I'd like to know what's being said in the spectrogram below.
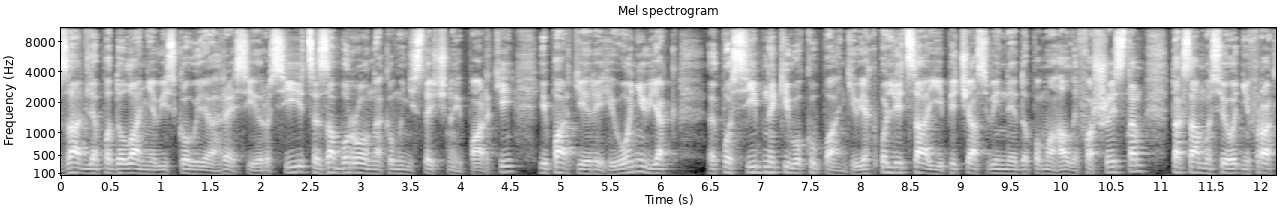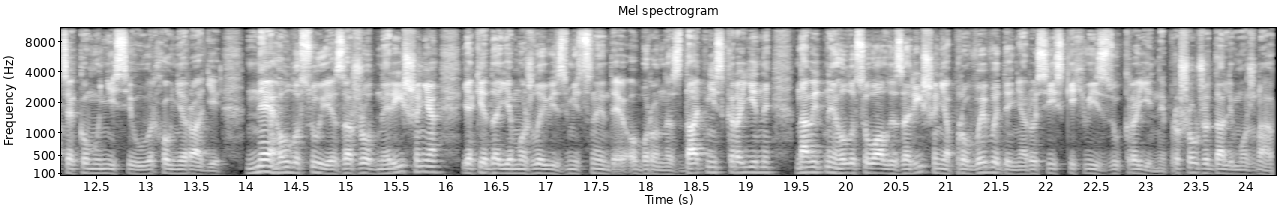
задля подолання військової агресії Росії, це заборона комуністичної партії і партії регіонів як е, посібників окупантів, як поліцаї під час війни допомагали фашистам. Так само сьогодні фракція комуністів у Верховній Раді не голосує за жодне рішення, яке дає можливість зміцнити обороноздатність країни. Навіть не голосували за рішення про виведення російських військ з України. Про що вже далі можна говорити?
